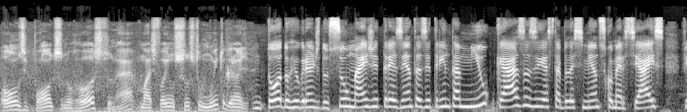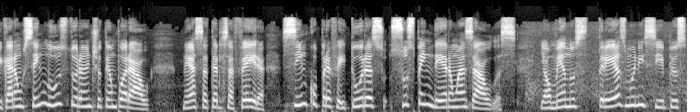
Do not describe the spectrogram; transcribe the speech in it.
11 pontos no rosto, né? mas foi um susto muito grande. Em todo o Rio Grande do Sul, mais de 330 mil casas e estabelecimentos comerciais ficaram sem luz durante o temporal. Nessa terça-feira, cinco prefeituras suspenderam as aulas e ao menos três municípios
